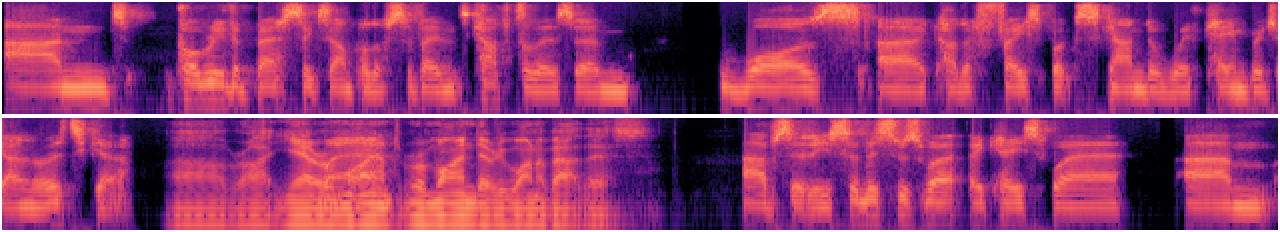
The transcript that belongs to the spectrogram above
And probably the best example of surveillance capitalism was uh, kind of Facebook scandal with Cambridge Analytica. Ah, right. Yeah. Remind remind everyone about this. Absolutely. So this was where, a case where um,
